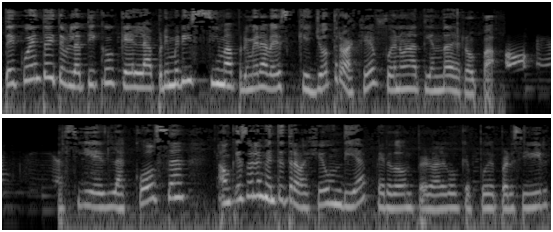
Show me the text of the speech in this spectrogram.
Te cuento y te platico que la primerísima primera vez que yo trabajé fue en una tienda de ropa. Así es la cosa, aunque solamente trabajé un día, perdón, pero algo que pude percibir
